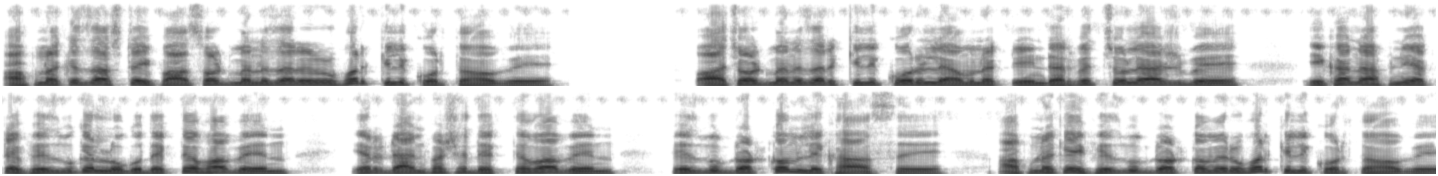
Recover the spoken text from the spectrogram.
আপনাকে জাস্ট এই পাসওয়ার্ড ম্যানেজারের উপর ক্লিক করতে হবে। পাসওয়ার্ড ম্যানেজারে ক্লিক করলে এমন একটা ইন্টারফেস চলে আসবে। এখানে আপনি একটা ফেসবুকের লোগো দেখতে পাবেন, এর ডান পাশে দেখতে পাবেন ফেসবুক ডট কম লেখা আছে। আপনাকে এই ফেসবুক ডট কমের উপর ক্লিক করতে হবে।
